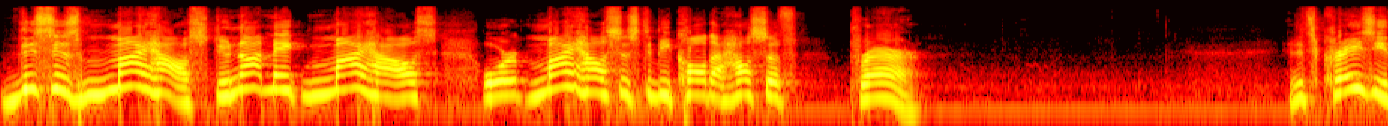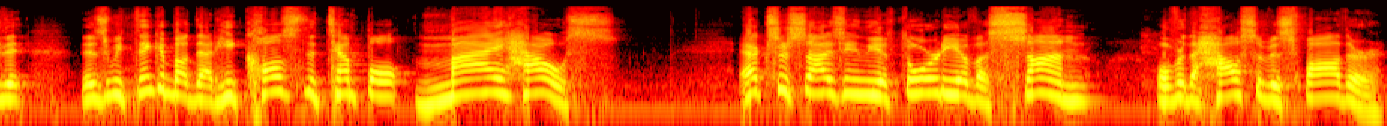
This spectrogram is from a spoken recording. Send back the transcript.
This is my house. Do not make my house, or my house is to be called a house of prayer. And it's crazy that as we think about that, he calls the temple my house, exercising the authority of a son over the house of his father,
